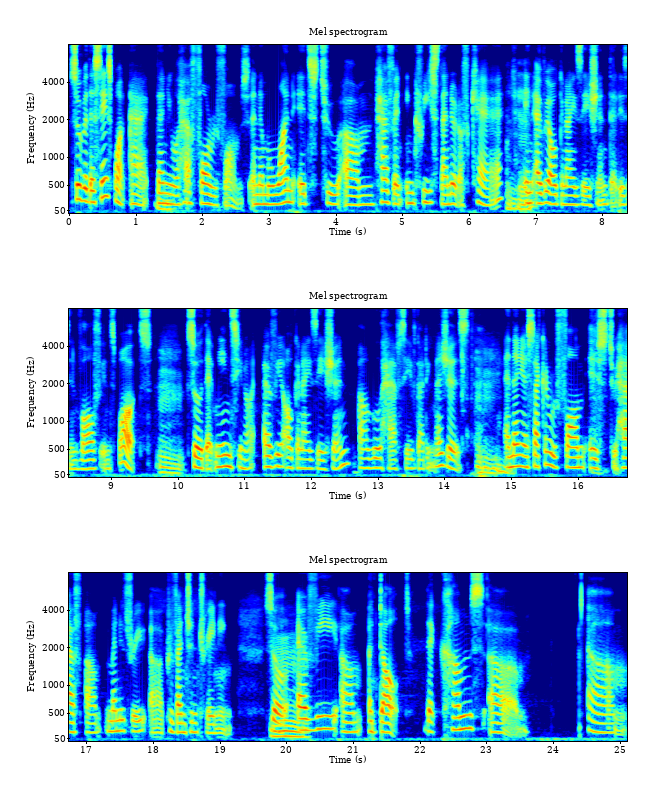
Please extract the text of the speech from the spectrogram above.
So with the Safe Sport Act, then you will have four reforms. And number one, it's to um, have an increased standard of care in every organization that is involved in sports. Mm. So that means, you know, every organization uh, will have safeguarding measures. And then your second reform is to have um, mandatory uh, prevention training. So every um, adult that comes, um, um,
